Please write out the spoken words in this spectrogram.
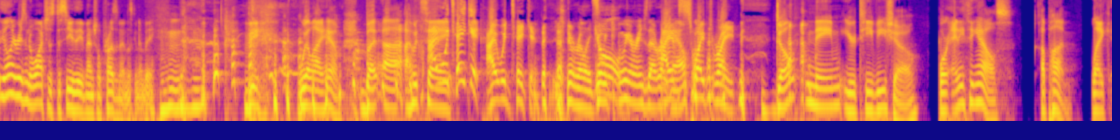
the only reason to watch is to see who the eventual president is going to be. the will I am. But uh, I would say I would take it. I would take it. You're really. Can, we, can we arrange that right have now? I am swiped right. don't name your TV show or anything else a pun. Like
